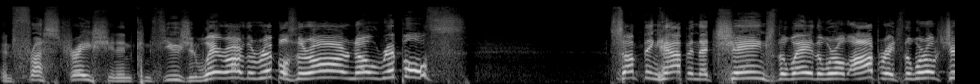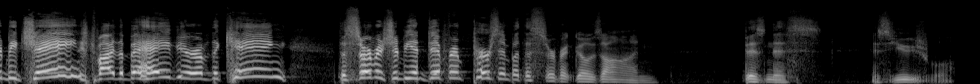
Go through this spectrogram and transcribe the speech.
and frustration and confusion. Where are the ripples? There are no ripples. Something happened that changed the way the world operates. The world should be changed by the behavior of the king. The servant should be a different person, but the servant goes on. Business as usual.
